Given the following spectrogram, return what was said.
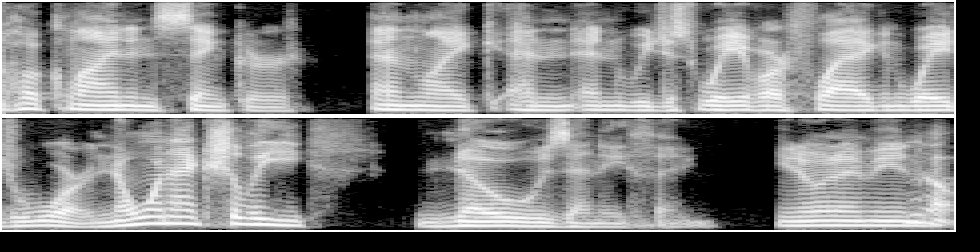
hook line and sinker and like and and we just wave our flag and wage war. No one actually knows anything. You know what i mean? No.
